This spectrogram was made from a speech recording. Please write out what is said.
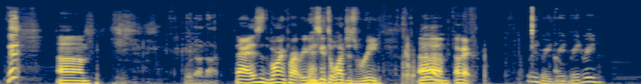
um, all right, this is the boring part where you guys get to watch us read. Um, okay. Read, read, read, read, read.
